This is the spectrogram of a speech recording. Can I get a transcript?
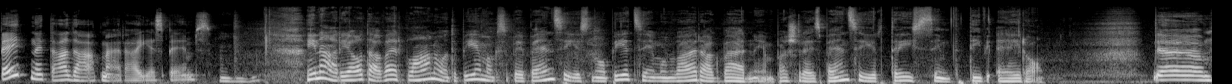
bet ne tādā apmērā iespējams. Mm -hmm. Ināri jautā, vai ir plānota piemaksa pie pensijas no pieciem un vairāk bērniem. Pašreiz pensija ir 302 eiro. Uh,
